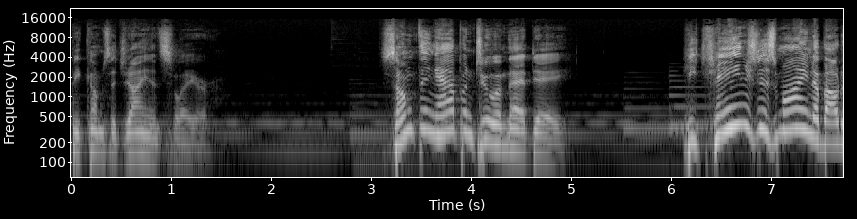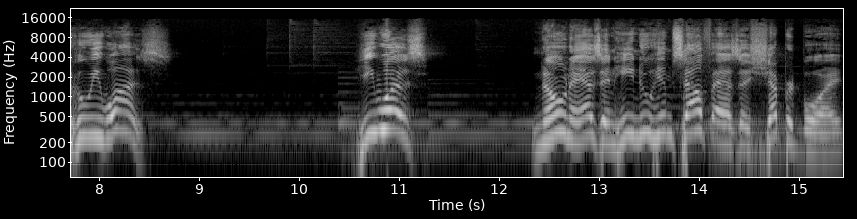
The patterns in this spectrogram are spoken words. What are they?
becomes a giant slayer. Something happened to him that day. He changed his mind about who he was. He was known as, and he knew himself as a shepherd boy,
